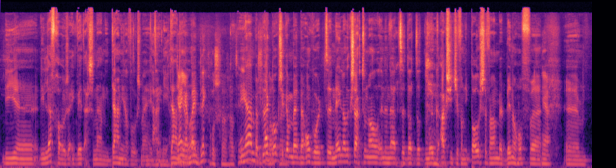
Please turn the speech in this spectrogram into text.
die, uh, die lefgozer. Ik weet echt zijn naam niet. Daniel volgens mij heet hij. Daniel. ja, ja, bij Blackbox gehad. Hè? Ja, bij Blackbox. Ik heb bij, bij Ongehoord uh, Nederland. Ik zag toen al inderdaad uh, dat, dat leuke actietje van die poster van bij Binnenhof. ja. Um, ik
